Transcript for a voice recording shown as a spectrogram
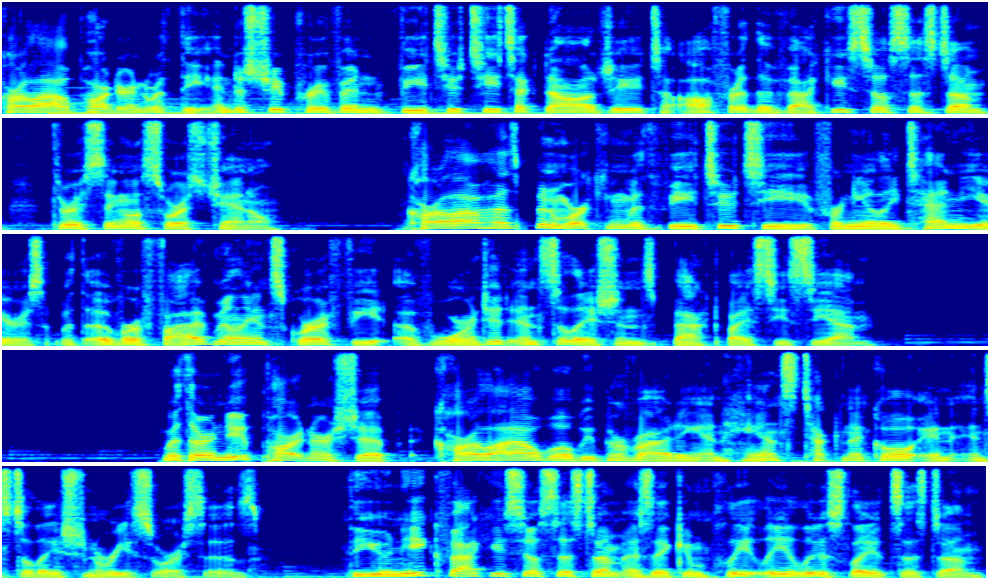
Carlisle partnered with the industry proven V2T technology to offer the VacuSeal system through a single source channel. Carlisle has been working with V2T for nearly 10 years with over 5 million square feet of warranted installations backed by CCM. With our new partnership, Carlisle will be providing enhanced technical and installation resources. The unique VacuSeal system is a completely loose laid system,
